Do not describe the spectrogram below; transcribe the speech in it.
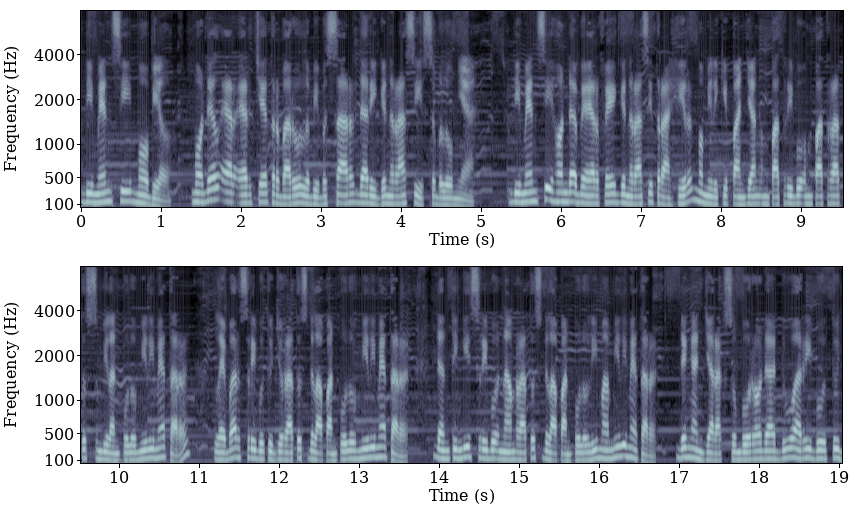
Dimensi mobil. Model RRC terbaru lebih besar dari generasi sebelumnya. Dimensi Honda BRV generasi terakhir memiliki panjang 4490 mm, lebar 1780 mm, dan tinggi 1685 mm, dengan jarak sumbu roda 2700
